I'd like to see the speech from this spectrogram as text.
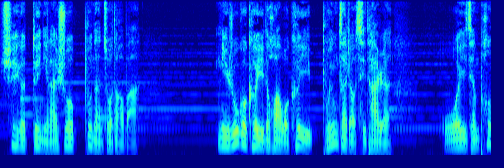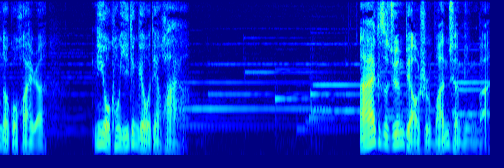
这个对你来说不难做到吧？你如果可以的话，我可以不用再找其他人。我以前碰到过坏人，你有空一定给我电话呀。X 君表示完全明白，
